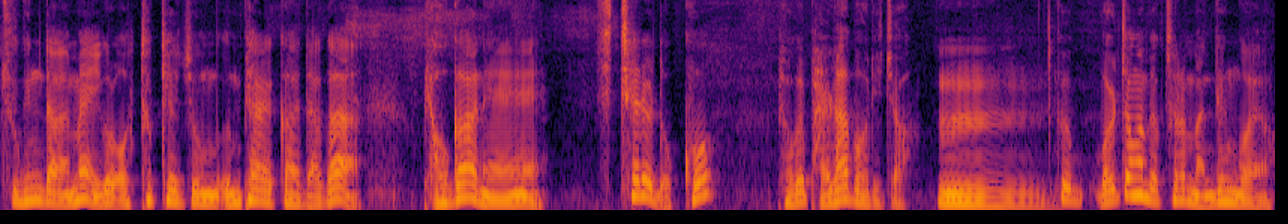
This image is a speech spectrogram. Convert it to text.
죽인 다음에 이걸 어떻게 좀 은폐할까 하다가 벽 안에 시체를 놓고 벽을 발라버리죠. 음. 그 멀쩡한 벽처럼 만든 거예요.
